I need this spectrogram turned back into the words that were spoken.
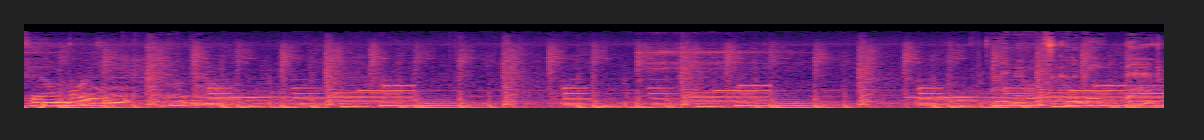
film worthy? I don't know. I know it's going to be bad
